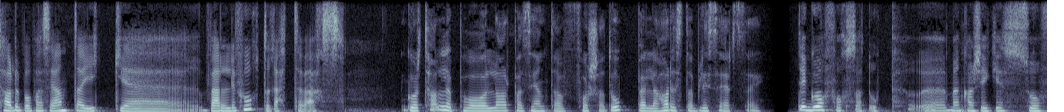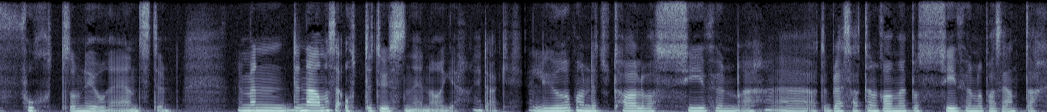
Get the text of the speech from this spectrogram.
tallet på pasienter gikk eh, veldig fort rett til værs. Går tallet på LAR-pasienter fortsatt opp, eller har det stabilisert seg? Det går fortsatt opp, eh, men kanskje ikke så fort som det gjorde en stund. Men det nærmer seg 8000 i Norge i dag. Jeg lurer på om det totale var 700. Eh, at det ble satt en ramme på 700 pasienter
